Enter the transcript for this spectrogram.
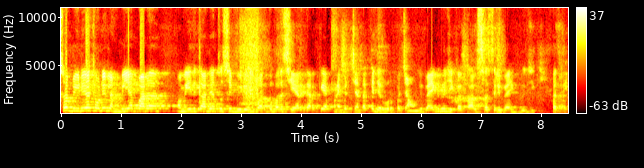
ਸੋ ਵੀਡੀਓ ਥੋੜੀ ਲੰਬੀ ਹੈ ਪਰ ਉਮੀਦ ਕਰਦੇ ਹਾਂ ਤੁਸੀਂ ਵੀਡੀਓ ਨੂੰ ਵੱਧ ਤੋਂ ਵੱਧ ਸ਼ੇਅਰ ਕਰਕੇ ਆਪਣੇ ਬੱਚਿਆਂ ਤੱਕ ਜ਼ਰੂਰ ਪਹੁੰਚਾਓਗੇ। ਵਾਹਿਗੁਰੂ ਜੀ ਕਾ ਖਾਲਸਾ, ਸ੍ਰੀ ਵਾਹਿਗੁਰੂ ਜੀ ਕੀ ਫਤਿਹ।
